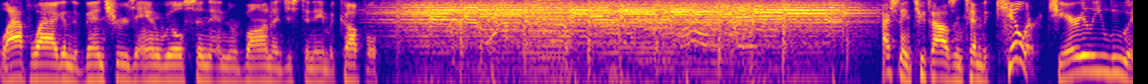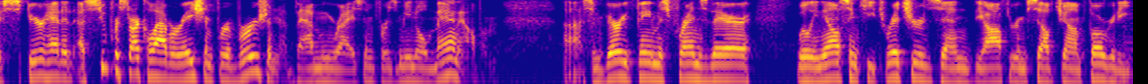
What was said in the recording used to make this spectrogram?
Lapwagon, The Ventures, Ann Wilson, and Nirvana, just to name a couple. Actually, in 2010, The Killer, Jerry Lee Lewis, spearheaded a superstar collaboration for a version of Bad Moon Rising for his Mean Old Man album. Uh, some very famous friends there Willie Nelson, Keith Richards, and the author himself, John Fogerty.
